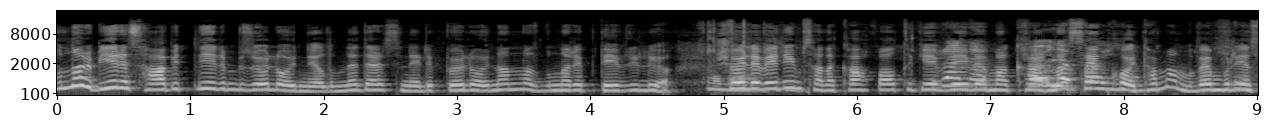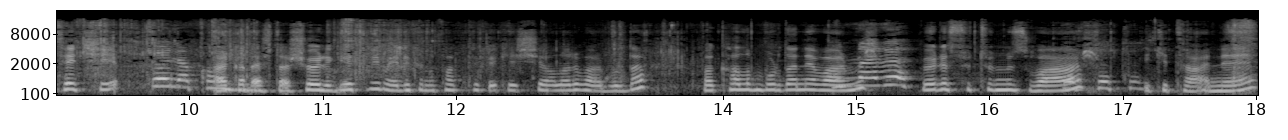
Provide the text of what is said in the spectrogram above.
Bunları bir yere sabitleyelim biz öyle oynayalım. Ne dersin Elif? Böyle oynanmaz. Bunlar hep devriliyor. Şöyle vereyim sana kahvaltı gevreği ve makarna. Sen koy tamam mı? Ben buraya seçeyim. Şöyle koyayım. Arkadaşlar şöyle getireyim. Elif'in ufak tefek eşyaları var burada. Bakalım burada ne varmış? Bunları- Böyle sütümüz var. Sekiz. iki tane.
